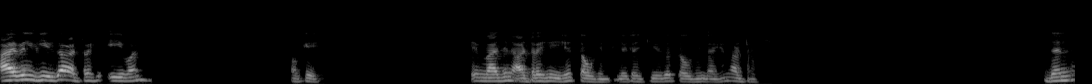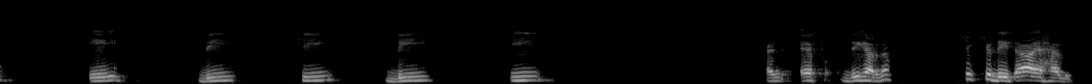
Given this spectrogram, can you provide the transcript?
I will give the address A1. Okay. Imagine address is a thousand. Let us give the thousand again address. Then A, B, C, D, E, and F. These are the six data I have it.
